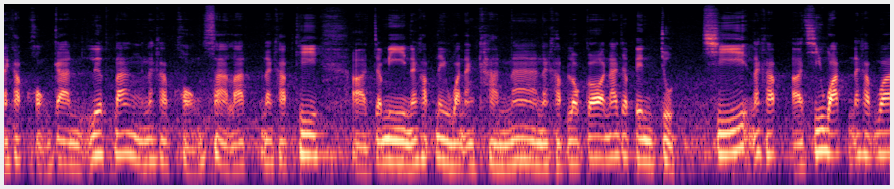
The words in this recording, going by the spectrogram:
นะครับของการเลือกตั้งนะครับของสหรัฐนะครับที่อ่าจะมีนะครับในวันอังคารหน้านะครับแล้วก็น่าจะเป็นจุดชี้นะครับอ่าชี้วัดนะครับว่า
